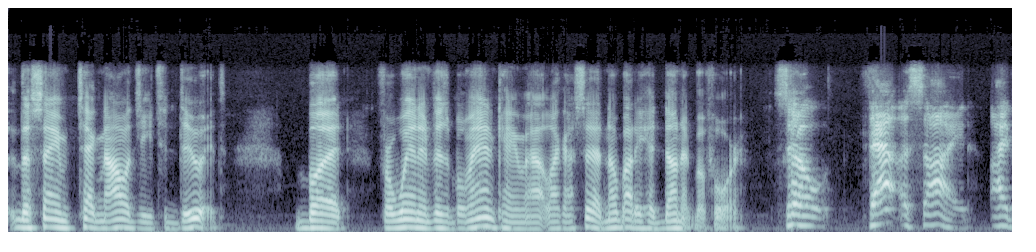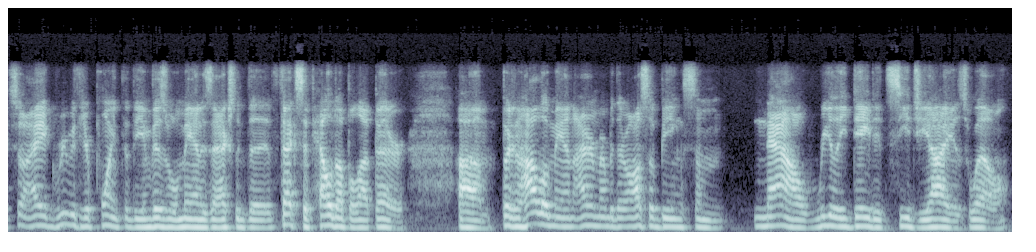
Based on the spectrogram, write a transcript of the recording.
the same technology to do it. But for when Invisible Man came out, like I said, nobody had done it before. So that aside, I so I agree with your point that the Invisible Man is actually the effects have held up a lot better. Um, but in Hollow Man, I remember there also being some now really dated CGI as well.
